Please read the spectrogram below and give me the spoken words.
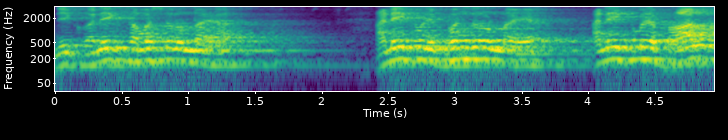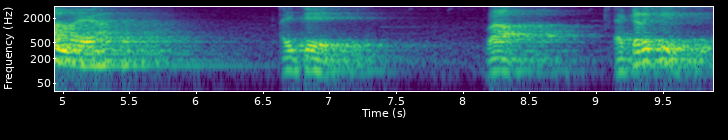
నీకు అనేక సమస్యలు ఉన్నాయా అనేకమైన ఇబ్బందులు ఉన్నాయా? అనేకమైన బాధలు ఉన్నాయా? అయితే రా ఎక్కడికి?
